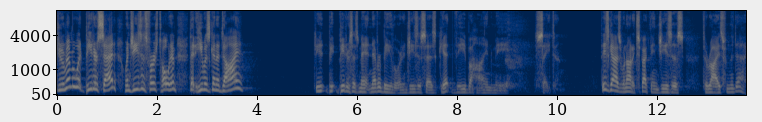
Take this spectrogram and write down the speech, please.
Do you remember what Peter said when Jesus first told him that he was going to die? Peter says, May it never be, Lord. And Jesus says, Get thee behind me, Satan. These guys were not expecting Jesus to rise from the dead.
